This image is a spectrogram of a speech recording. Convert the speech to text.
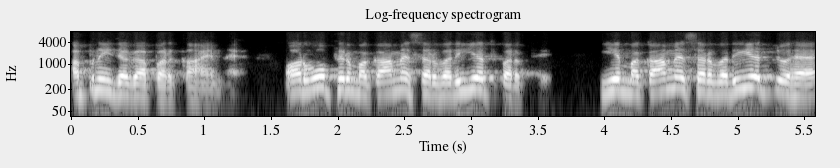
اپنی جگہ پر قائم ہے۔ اور وہ پھر مقام سروریت پر تھے۔ یہ مقام سروریت جو ہے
